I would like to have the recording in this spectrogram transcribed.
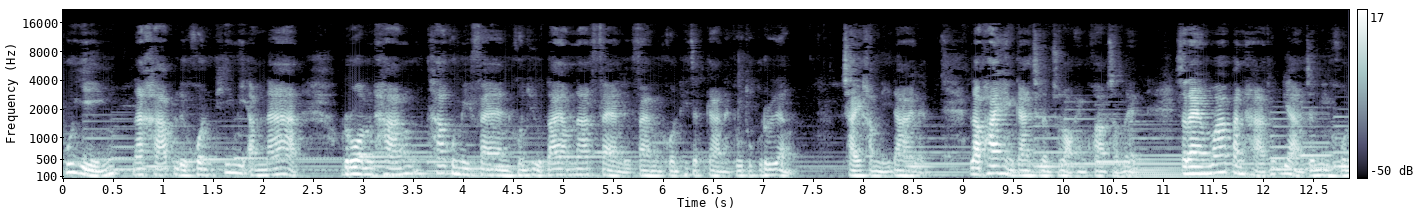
ผู้หญิงนะครับ หรือคนที่มีอำนาจ รวมทั้งถ้าคุณมีแฟนคนที่อยู่ใต้อำนาจแฟน หรือแฟนเป็นคนที่จัดการในทุก ๆ เรื่อง ใช้คำนี้ได้เลยเราไพ่แห่งการเฉลิมฉลองแห่งความสำเร็จ แสดงว่าปัญหาทุกอย่างจะมีคน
